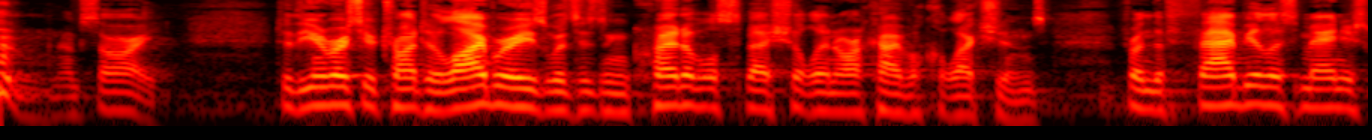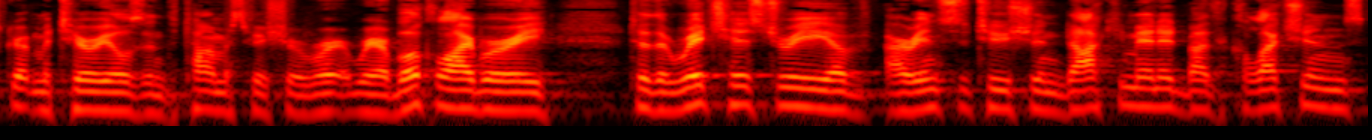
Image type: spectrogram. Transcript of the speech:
I'm sorry, to the University of Toronto Libraries was its incredible special and archival collections, from the fabulous manuscript materials in the Thomas Fisher Rare Book Library to the rich history of our institution documented by the collections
